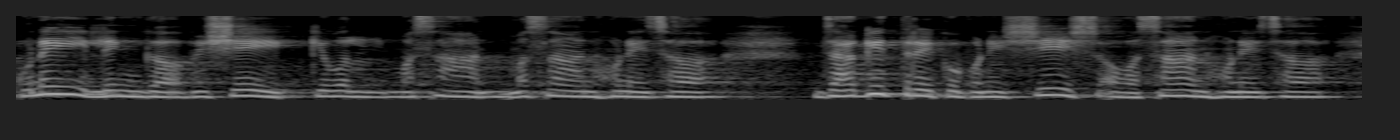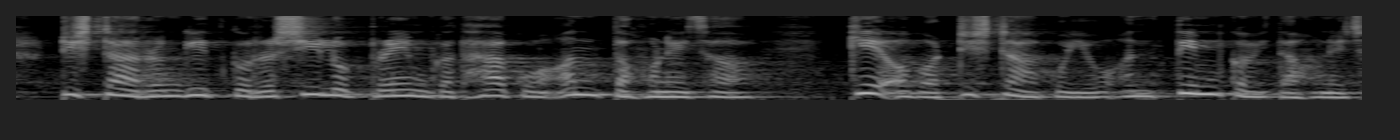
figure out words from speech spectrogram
कुनै लिङ्ग अभिषेक केवल मसान मसान हुनेछ। जागित्रेको पनि शेष अवसान हुनेछ। टिस्टा रङ्गीतको रसिलो प्रेम कथाको अन्त हुनेछ। के अब टिस्टाको यो अन्तिम कविता हुनेछ?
